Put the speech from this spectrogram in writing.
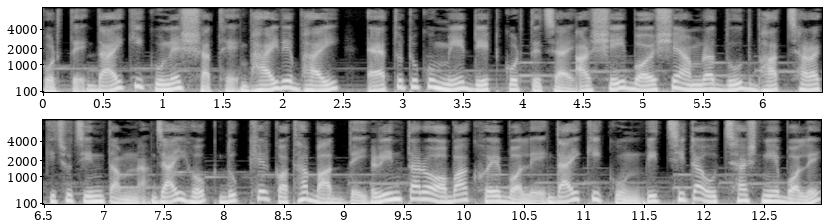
করতে। দায় কি কুনের সাথে। ভাইরে ভাই, এতটুকু মেয়ে ডেট করতে চায়। আর সেই বয়সে আমরা দুধ ভাত ছাড়া কিছু চিনতাম না। যাই হোক, দুঃখের কথা বাদ দেই। ঋণ তারও অবাক হয়ে বলে দায় কি কুন। পিচ্ছিটা উচ্ছ্বাস নিয়ে বলে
